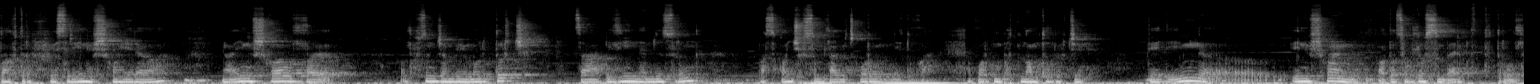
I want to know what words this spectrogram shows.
доктор профессор энэ өвшгөн яриа байгаа. Энэ өвшгөө бол усан жамбын мөрдөрч за бэлгийн намдын сүрэн бас гонж өгсөнлаа гэж гурван хүний тухай гурван бот ном төрөвч Тэгээд энэ энэ вшван одоо цуглуулсан баримт дотор бол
